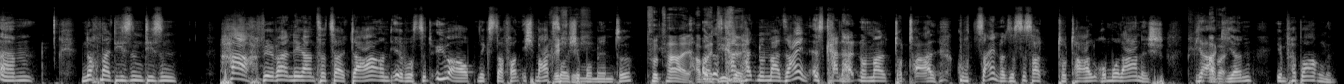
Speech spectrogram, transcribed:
ähm, nochmal diesen, diesen ha, wir waren die ganze Zeit da und ihr wusstet überhaupt nichts davon. Ich mag Richtig. solche Momente. Total. Aber und es kann halt nun mal sein. Es kann halt nun mal total gut sein. Und es ist halt total romulanisch. Wir aber agieren im Verborgenen.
